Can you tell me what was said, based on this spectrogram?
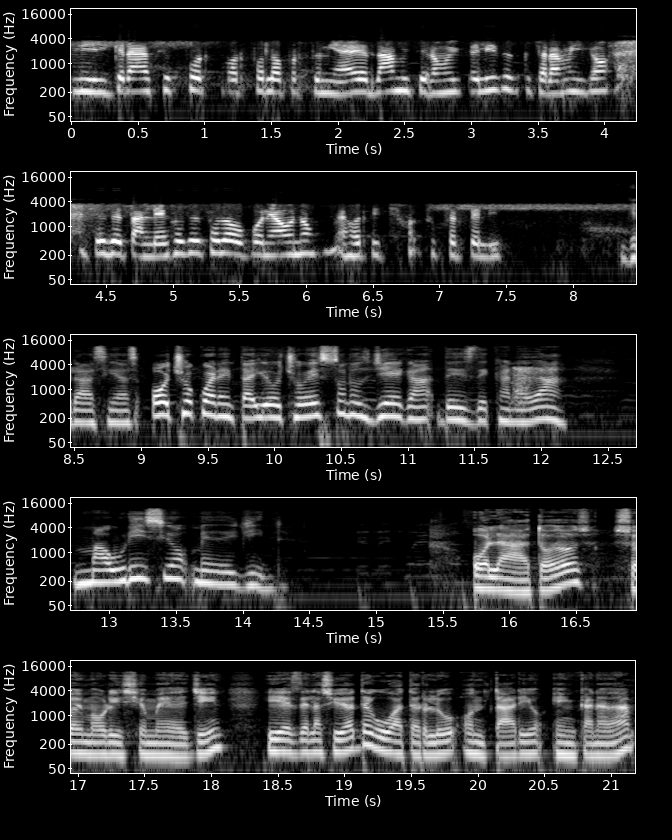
Mil gracias por, por, por la oportunidad, de verdad. Me hicieron muy feliz escuchar a mi hijo desde tan lejos. Eso lo pone a uno, mejor dicho, súper feliz. Gracias. 848, esto nos llega desde Canadá. Mauricio Medellín. Hola a todos, soy Mauricio Medellín y desde la ciudad de Waterloo, Ontario, en Canadá,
